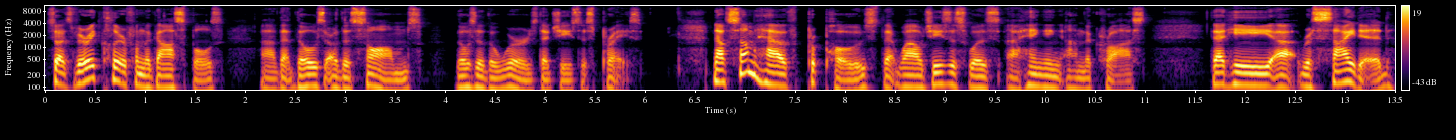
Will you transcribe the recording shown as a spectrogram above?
So it's very clear from the Gospels uh, that those are the Psalms, those are the words that Jesus prays. Now, some have proposed that while Jesus was uh, hanging on the cross, that he uh, recited,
